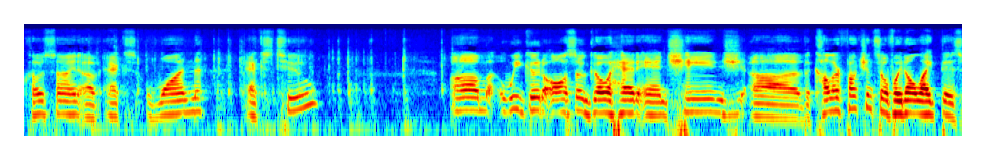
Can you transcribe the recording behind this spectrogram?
Cosine of x1, x2. Um, we could also go ahead and change uh, the color function. So if we don't like this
